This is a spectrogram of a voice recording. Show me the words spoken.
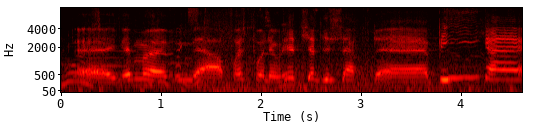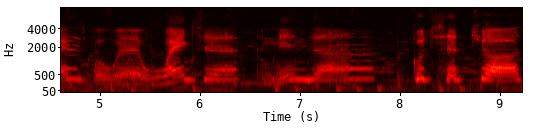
Øh, hvem vil være frisk på at lave headshot i saft? Øh, B guys på øh, Wange, Ninja, good headshot.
